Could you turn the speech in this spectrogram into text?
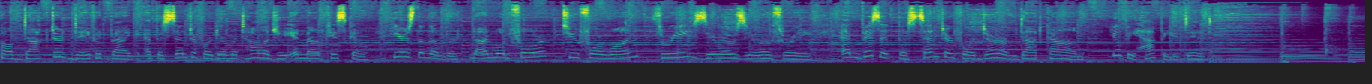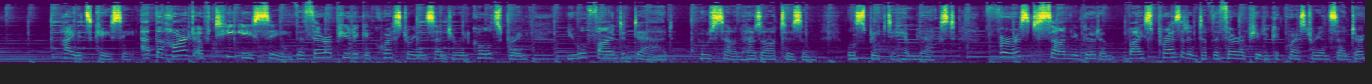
Call Dr. David Bank at the Center for Dermatology in Mount Kisco. Here's the number 914 241 3003 and visit thecenterforderm.com. You'll be happy you did. Hi, it's Casey. At the heart of TEC, the Therapeutic Equestrian Center in Cold Spring, you will find a dad whose son has autism. We'll speak to him next. First, Sonia Goodham, Vice President of the Therapeutic Equestrian Center,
